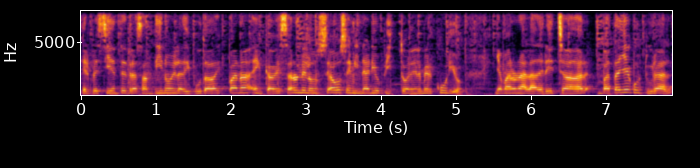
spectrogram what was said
El presidente trasandino y la diputada hispana encabezaron el onceavo seminario Pictón en el Mercurio llamaron a la derecha a dar batalla cultural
